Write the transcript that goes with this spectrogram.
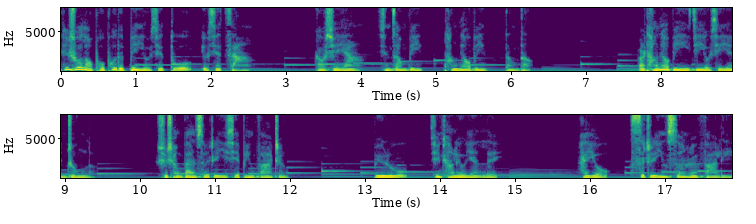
听说老婆婆的病有些多，有些杂，高血压、心脏病、糖尿病等等。而糖尿病已经有些严重了，时常伴随着一些并发症，比如经常流眼泪，还有四肢因酸软乏力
